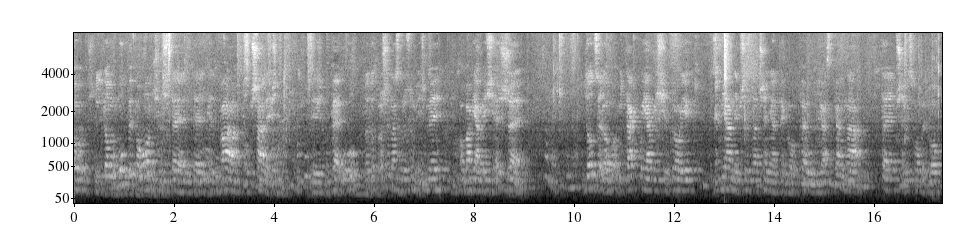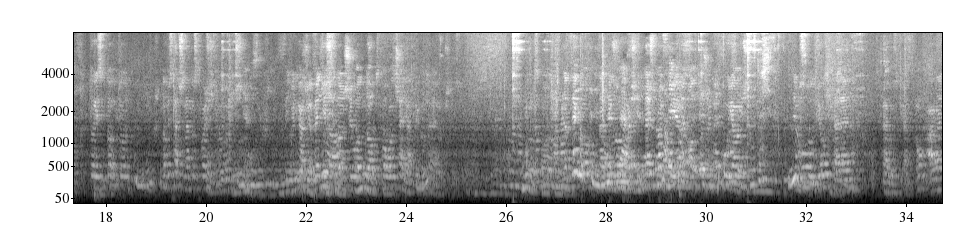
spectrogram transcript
i on mógłby połączyć te, te, te dwa obszary y, PU, no to proszę nas zrozumieć, my obawiamy się, że docelowo i tak pojawi się projekt zmiany przeznaczenia tego PU gwiazdka na teren przemysłowy, bo to jest to, to no wystarczy na to spojrzeć, to logicznie wynika, że będzie się dążyło do połączenia tego terenu. Dlatego, dlatego właśnie też próbujemy o to, żeby ująć w tym studium teren pełu z gwiazdką, ale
